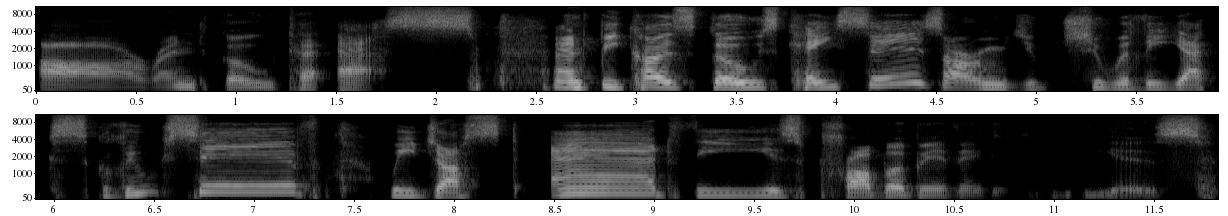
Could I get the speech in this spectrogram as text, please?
R and go to S. And because those cases are mutually exclusive, we just add these probabilities.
